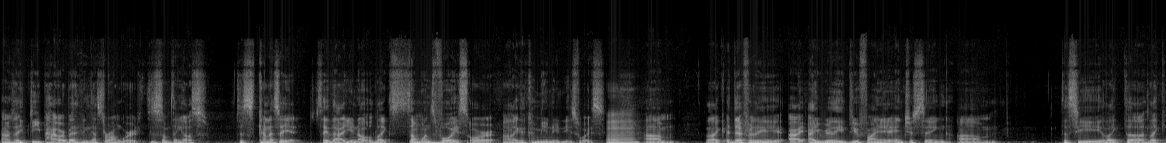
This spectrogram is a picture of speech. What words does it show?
I would say depower, but I think that's the wrong word. This is something else. Just kind of say it, say that you know, like someone's voice or uh, like a community's voice. Um, like I definitely, I, I really do find it interesting um, to see like the like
